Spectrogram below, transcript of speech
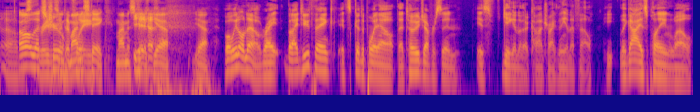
Um, oh, so that's true. My mistake. My mistake. Yeah. yeah, yeah. Well, we don't know, right? But I do think it's good to point out that Tony Jefferson is getting another contract in the NFL. He, the guy is playing well.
